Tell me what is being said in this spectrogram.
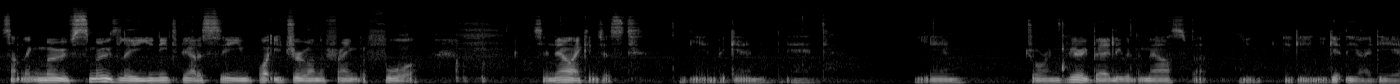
something move smoothly, you need to be able to see what you drew on the frame before. So now I can just, again, begin and again, drawing very badly with the mouse, but you, again, you get the idea.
